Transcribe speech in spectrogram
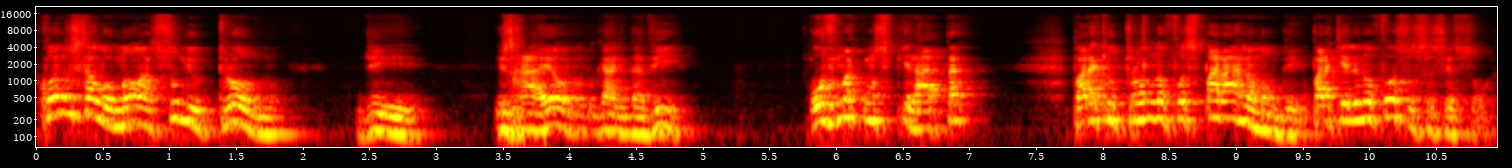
Quando Salomão assume o trono de Israel no lugar de Davi, houve uma conspirata para que o trono não fosse parar na mão dele, para que ele não fosse o sucessor.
